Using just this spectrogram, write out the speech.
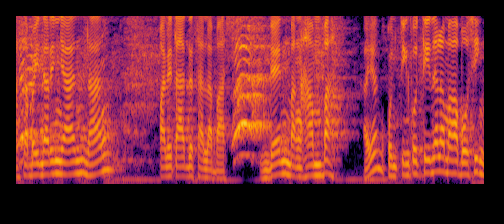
Kasabay na rin yan ng palitada sa labas. And then mga hamba. Ayun, kunting-kunti na lang mga bossing.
